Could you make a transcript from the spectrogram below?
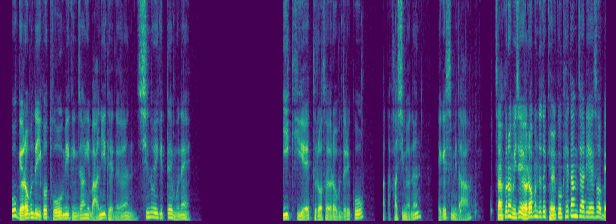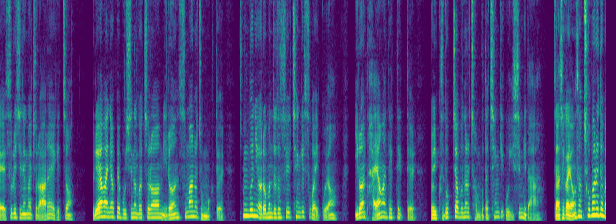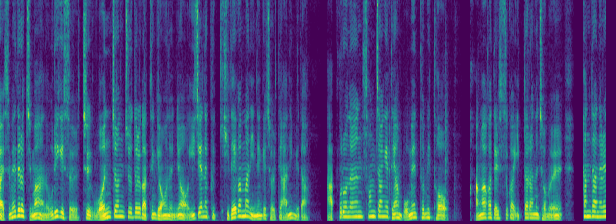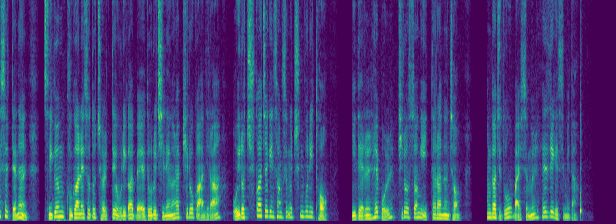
꼭 여러분들 이거 도움이 굉장히 많이 되는 신호이기 때문에 이 기회에 들어서 여러분들이 꼭 받아가시면 되겠습니다. 자, 그럼 이제 여러분들도 결국 해당 자리에서 매수를 진행할 줄 알아야겠죠? 그래야만 옆에 보시는 것처럼 이런 수많은 종목들 충분히 여러분들도 수익 챙길 수가 있고요. 이런 다양한 혜택들 저희 구독자분들은 전부 다 챙기고 있습니다. 자, 제가 영상 초반에도 말씀해드렸지만 우리 기술, 즉 원전주들 같은 경우는요, 이제는 그 기대감만 있는 게 절대 아닙니다. 앞으로는 성장에 대한 모멘텀이 더 강화가 될 수가 있다라는 점을 판단을 했을 때는 지금 구간에서도 절대 우리가 매도를 진행을 할 필요가 아니라 오히려 추가적인 상승을 충분히 더 기대를 해볼 필요성이 있다라는 점 한 가지도 말씀을 해드리겠습니다.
